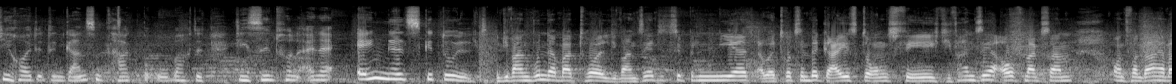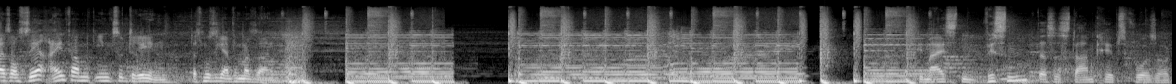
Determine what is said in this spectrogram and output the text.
die heute den ganzen Tag beobachtet. Die sind von einer Engelsgeduld. Die waren wunderbar toll, die waren sehr diszipliniert, aber trotzdem begeisterungsfähig, die waren sehr aufmerksam und von daher war es auch sehr einfach mit ihnen zu drehen. Das muss ich einfach mal sagen. Meisten wissen, dass es Darmkrebsvorsorge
